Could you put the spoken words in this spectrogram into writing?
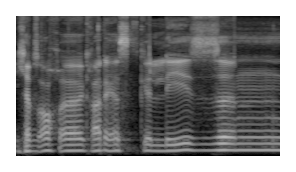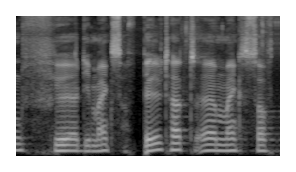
ich habe es auch äh, gerade erst gelesen. Für die Microsoft Build hat äh, Microsoft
